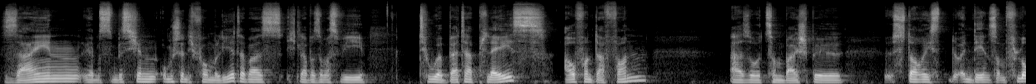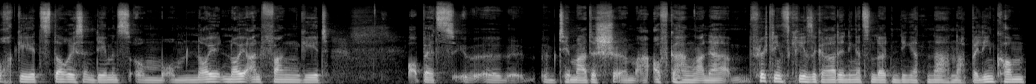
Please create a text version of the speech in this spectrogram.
sein, wir haben es ein bisschen umständlich formuliert, aber es, ich glaube, sowas wie To a Better Place, auf und davon. Also zum Beispiel Stories, in denen es um Flucht geht, Stories, in denen es um, um Neu Neuanfangen geht. Ob jetzt äh, thematisch ähm, aufgehangen an der Flüchtlingskrise, gerade den ganzen Leuten, die nach, nach Berlin kommen,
